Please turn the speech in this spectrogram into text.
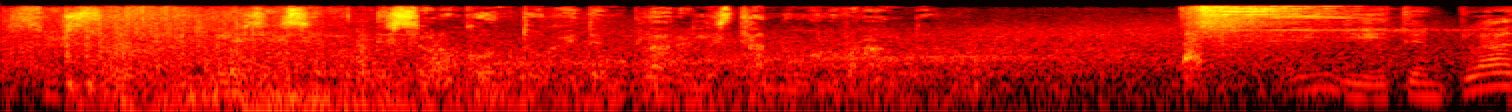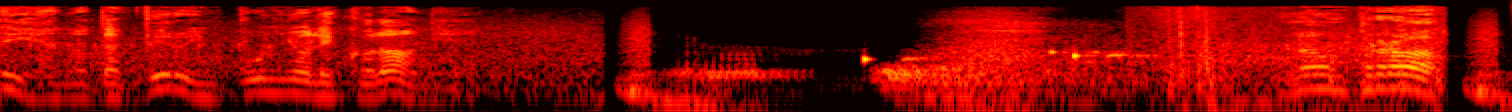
Se solo gli inglesi si rendessero conto che i Templari li stanno manovrando. Quindi i templari hanno davvero in pugno le colonie. Non proprio.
